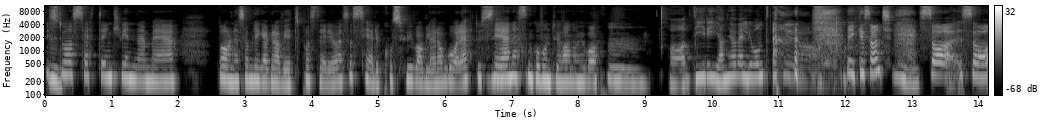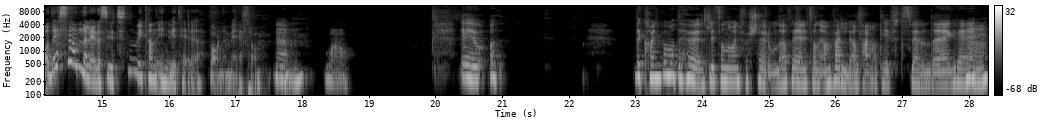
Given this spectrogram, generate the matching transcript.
Hvis mm. du har sett en kvinne med barnet som ligger gravid på stereoet, så ser du hvordan hun vagler av gårde. Du ser nesten hvor vondt hun har når hun går. Mm. Og de riene gjør veldig vondt. Ja. ikke sant? Mm. Så, så, det ser annerledes ut når vi kan invitere barnet mer fram. Ja. Mm. Wow. Det er jo at Det kan på en måte høres litt sånn når man først hører om det, at det er litt sånn ja, veldig alternativt svevende greier. Mm.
